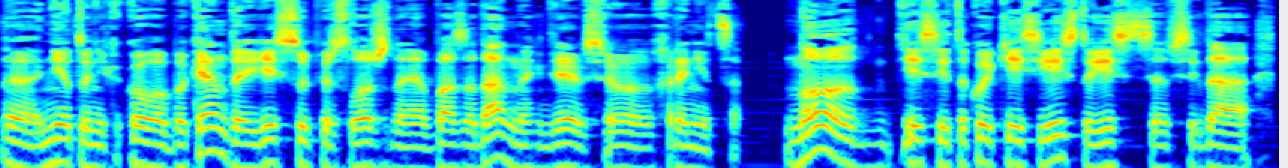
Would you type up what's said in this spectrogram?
э, нету никакого бэкэнда и есть суперсложная база данных, где все хранится. Но если такой кейс есть, то есть всегда Э,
